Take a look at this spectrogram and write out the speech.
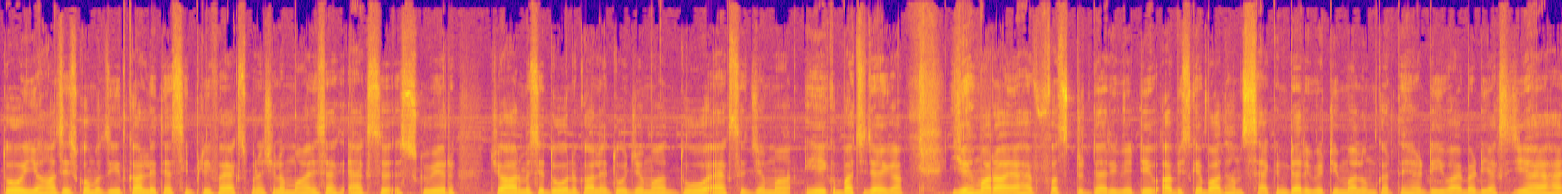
تو یہاں سے اس کو مزید کر لیتے ہیں. Simplify exponential minus X square چار میں سے دو نکالیں تو جمع دو ایکس جمع ایک بچ جائے گا. یہ ہمارا آیا ہے فرسٹ ڈیریویٹیو اب اس کے بعد ہم سیکنڈ ڈیریویٹیو معلوم کرتے ہیں. D Y by D X یہ آیا ہے.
